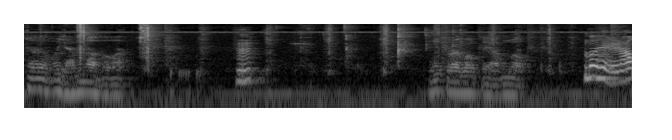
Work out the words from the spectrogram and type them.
เธอพยายามรอบบอกว่าหึนี่ตัวเราพยายามรอบเมื่อเห็นเรา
